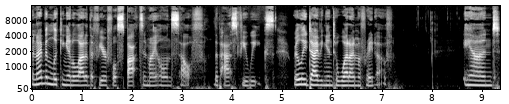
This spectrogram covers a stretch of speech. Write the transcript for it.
And I've been looking at a lot of the fearful spots in my own self the past few weeks, really diving into what I'm afraid of. And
